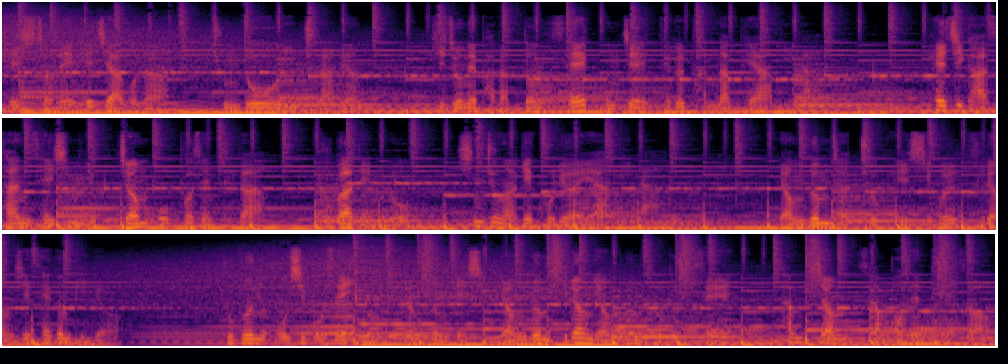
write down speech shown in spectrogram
개시 전에 해지하거나 중도 인출하면 기존에 받았던 세액 공제 혜택을 반납해야 합니다. 해지 가산 세 16.5%가 부과되므로 신중하게 고려해야 합니다. 연금 저축 일시불 수령 시 세금 비교. 구분 55세 이후 연금 개시 연금 수령 연금 소득세 3.3%에서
